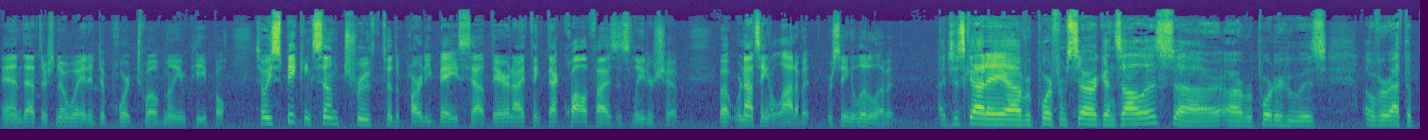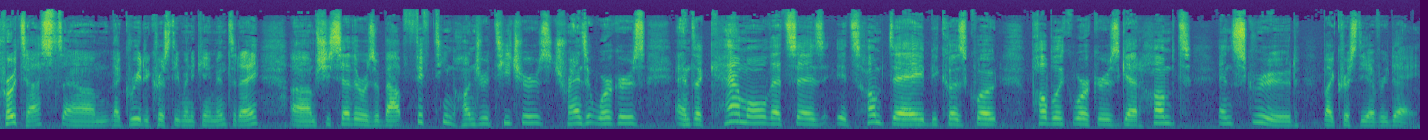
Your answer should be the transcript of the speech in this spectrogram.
and that there's no way to deport 12 million people. So he's speaking some truth to the party base out there, and I think that qualifies as leadership. But we're not seeing a lot of it; we're seeing a little of it. I just got a uh, report from Sarah Gonzalez, uh, our, our, reporter who was over at the protest um, that greeted Christie when he came in today. Um, she said there was about 1,500 teachers, transit workers, and a camel that says it's hump day because, quote, public workers get humped and screwed by Christie every day.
